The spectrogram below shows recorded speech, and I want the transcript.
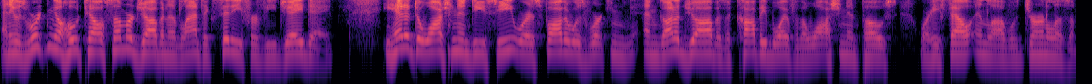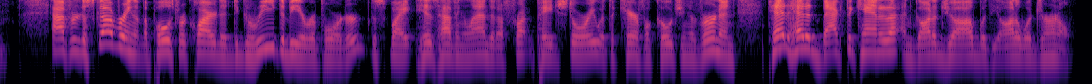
and he was working a hotel summer job in Atlantic City for VJ Day. He headed to Washington, D.C., where his father was working, and got a job as a copy boy for the Washington Post, where he fell in love with journalism. After discovering that the Post required a degree to be a reporter, despite his having landed a front page story with the careful coaching of Vernon, Ted headed back to Canada and got a job with the Ottawa Journal.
